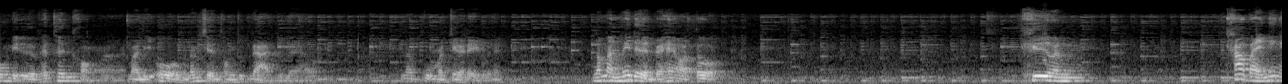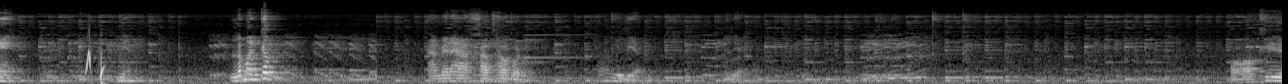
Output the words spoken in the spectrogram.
งดิเออแพทเทิร์นของมาริโอมันต้องเชิญธงทุกด่านอยู่แล้ว แล้วกูมาเจออะไรวะเนี่ย แล้วมันไม่เดินไปให้ออโต้ คือมันเข้าไปนี่ไง เนี่ย แล้วมันก็อ่าไม่น่าเข้าท่าบทอ๋อมีเหรียญมีเหรียญอ๋อคือ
